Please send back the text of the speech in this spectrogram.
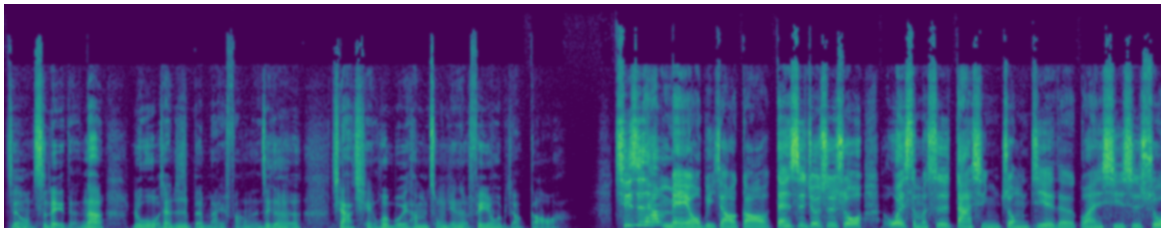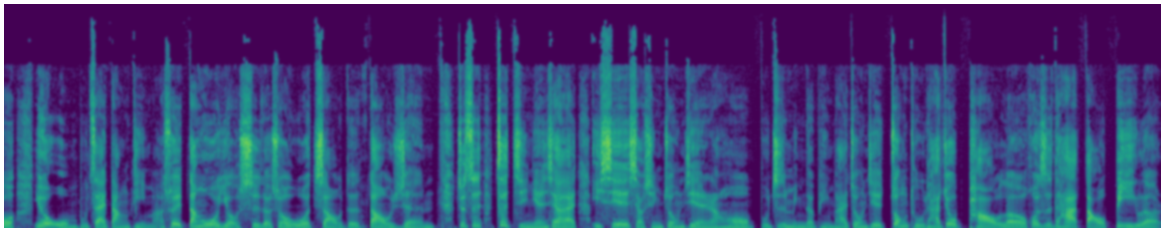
这种之类的、嗯。那如果我在日本买房呢，这个价钱会不会他们中间的费用会比较高啊？其实他们没有比较高，但是就是说，为什么是大型中介的关系？是说，因为我们不在当地嘛，所以当我有事的时候，我找得到人。就是这几年下来，一些小型中介，然后不知名的品牌中介，中途他就跑了，或是他倒闭了，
